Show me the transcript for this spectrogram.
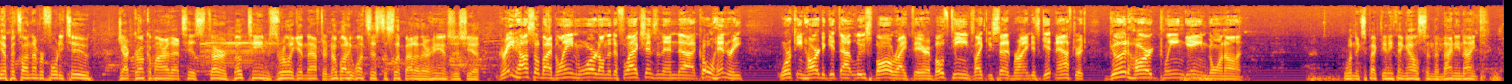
Yep, it's on number 42. Jack Grunkemeyer, that's his third. Both teams really getting after it. Nobody wants this to slip out of their hands just yet. Great hustle by Blaine Ward on the deflections, and then uh, Cole Henry working hard to get that loose ball right there. And both teams, like you said, Brian, just getting after it. Good, hard, clean game going on. Wouldn't expect anything else in the 99th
